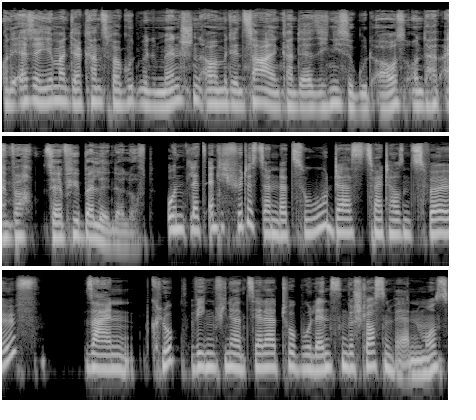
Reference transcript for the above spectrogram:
Und er ist ja jemand, der kann zwar gut mit den Menschen, aber mit den Zahlen kannte er sich nicht so gut aus und hat einfach sehr viel Bälle in der Luft. Und letztendlich führt es dann dazu, dass 2012 sein Club wegen finanzieller Turbulenzen geschlossen werden muss.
